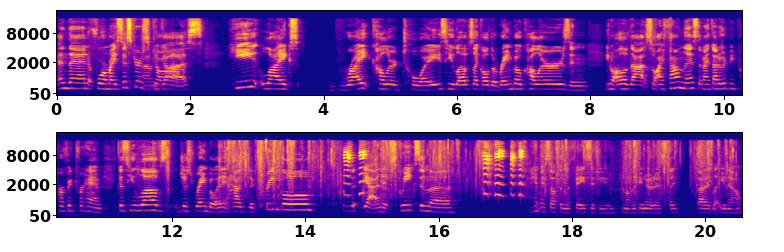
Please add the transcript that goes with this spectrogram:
And then for my sister's um, dog, Gus, he likes bright colored toys. He loves like all the rainbow colors and you know all of that. So I found this and I thought it would be perfect for him because he loves just rainbow and it has the crinkle. Yeah, and it squeaks in the I hit myself in the face if you I don't know if you noticed. I thought I'd let you know.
